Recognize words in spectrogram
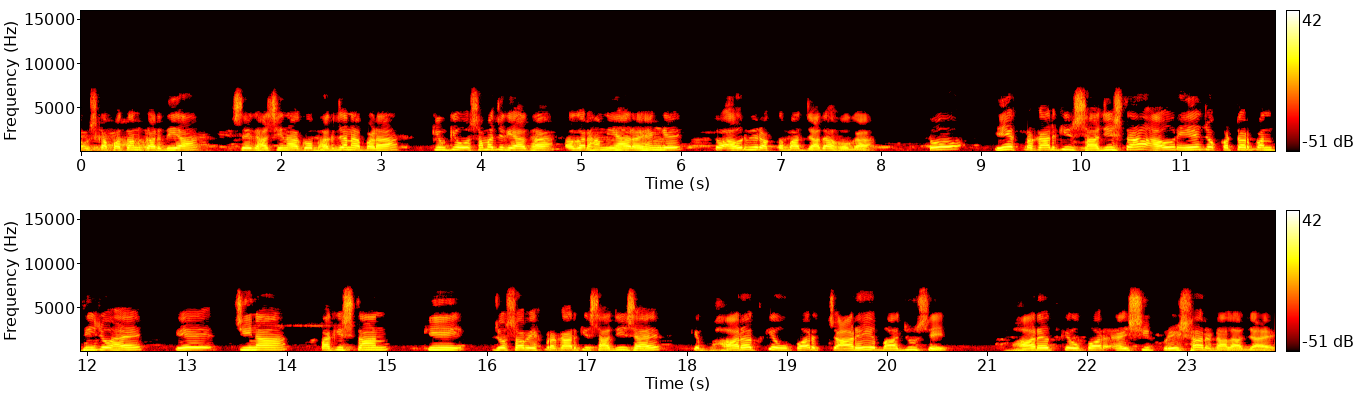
उसका पतन कर दिया शेख हसीना को भग जाना पड़ा क्योंकि वो समझ गया था अगर हम यहाँ रहेंगे तो और भी रक्तपात ज़्यादा होगा। तो एक प्रकार की साजिश था और ये जो कट्टरपंथी जो है, ये चीना, पाकिस्तान की जो सब एक प्रकार की साजिश है कि भारत के ऊपर चारे बाजू से भारत के ऊपर ऐसी प्रेशर डाला जाए।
